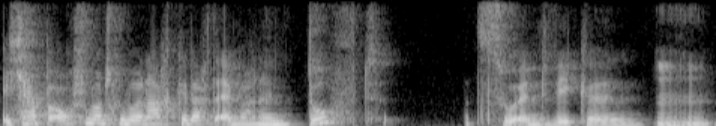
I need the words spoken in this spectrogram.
ich habe auch schon mal drüber nachgedacht, einfach einen Duft zu entwickeln. Mhm.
